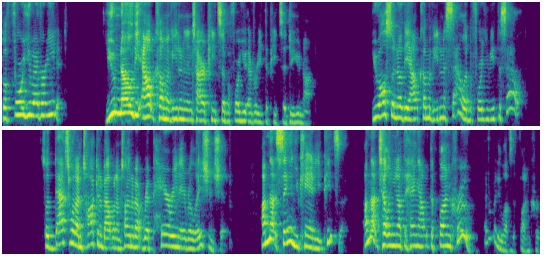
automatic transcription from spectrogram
before you ever eat it. You know the outcome of eating an entire pizza before you ever eat the pizza, do you not? You also know the outcome of eating a salad before you eat the salad. So that's what I'm talking about when I'm talking about repairing a relationship. I'm not saying you can't eat pizza. I'm not telling you not to hang out with the fun crew. Everybody loves the fun crew.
